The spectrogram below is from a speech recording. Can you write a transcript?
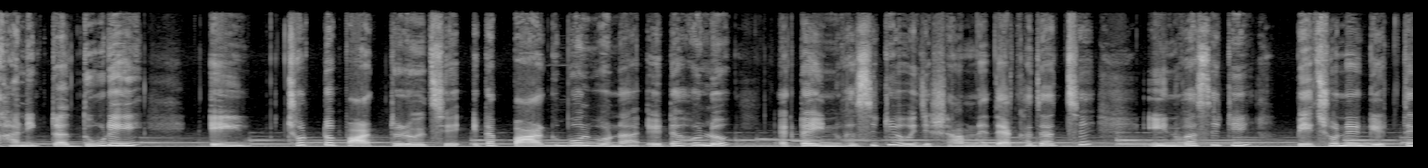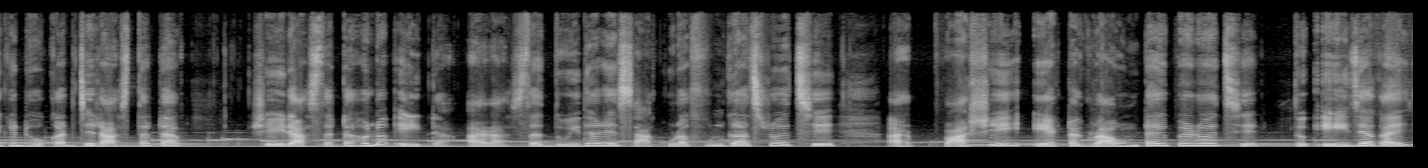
খানিকটা দূরেই এই ছোট্ট পার্কটা রয়েছে। এটা পার্ক বলব না, এটা হলো একটা ইউনিভার্সিটি, ওই যে সামনে দেখা যাচ্ছে, ইউনিভার্সিটির পেছনের গেট থেকে ঢোকার যে রাস্তাটা সেই রাস্তাটা হলো এইটা। আর রাস্তার দুই ধারে সাকুরা ফুল গাছ রয়েছে, আর পাশে একটা গ্রাউন্ড টাইপের রয়েছে। তো এই জায়গায়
